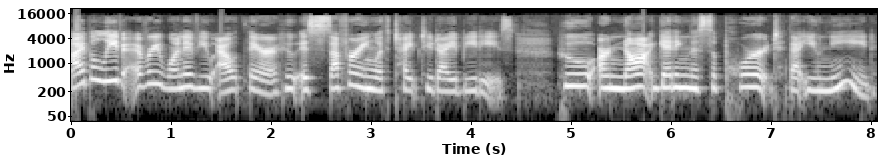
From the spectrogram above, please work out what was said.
I believe every one of you out there who is suffering with type 2 diabetes, who are not getting the support that you need,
